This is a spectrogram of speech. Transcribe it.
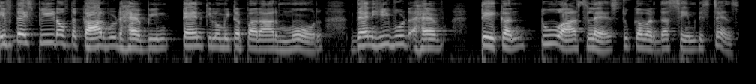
if the speed of the car would have been 10 kilometre per hour more then he would have taken two hours less to cover the same distance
